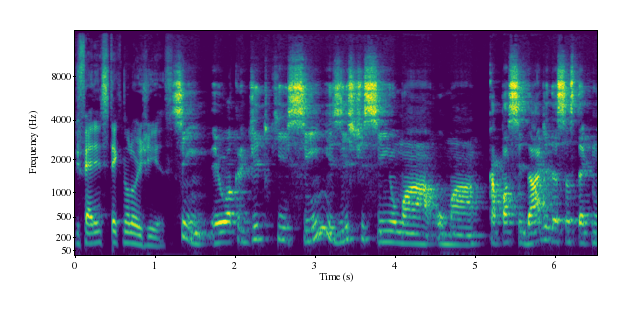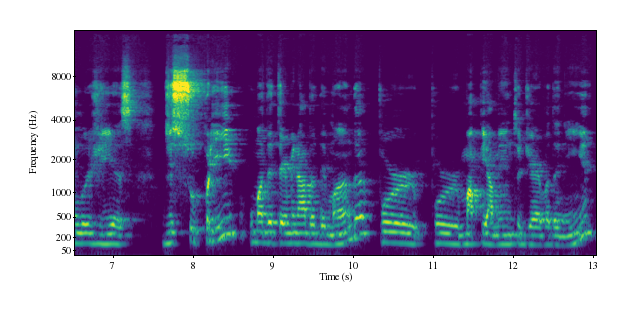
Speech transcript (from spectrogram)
diferentes tecnologias? Sim, eu acredito que sim, existe sim uma, uma capacidade dessas tecnologias de suprir uma determinada demanda por, por mapeamento de erva daninha,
